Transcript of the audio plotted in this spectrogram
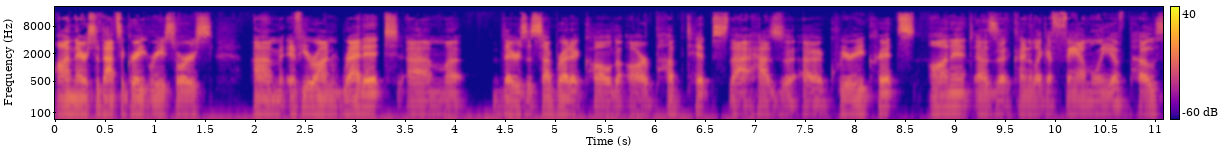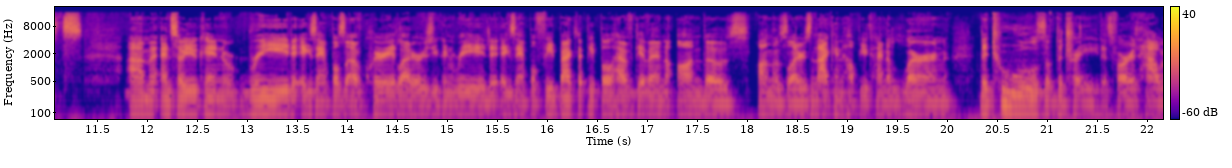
on there, so that's a great resource. Um, if you're on Reddit, um, there's a subreddit called r/PubTips that has uh, query crits on it as a kind of like a family of posts. Um, and so you can read examples of query letters. You can read example feedback that people have given on those on those letters, and that can help you kind of learn the tools of the trade as far as how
